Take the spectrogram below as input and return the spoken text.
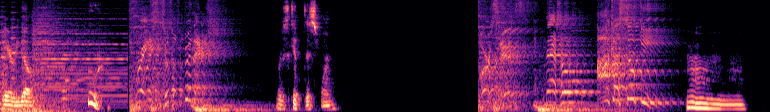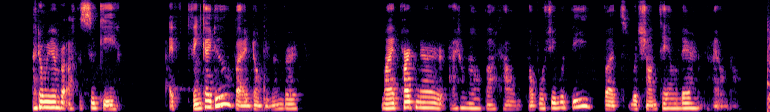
There we go. Whew. We'll skip this one. Hmm. I don't remember Akatsuki. I think I do, but I don't remember. My partner, I don't know about how helpful she would be, but with Shantae on there, I don't know. I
